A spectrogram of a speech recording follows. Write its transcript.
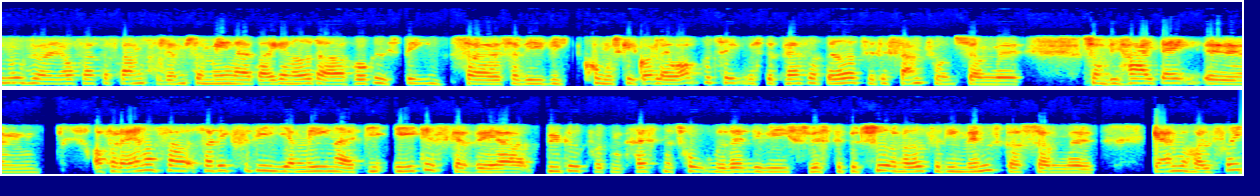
nu hører jeg jo først og fremmest til dem, som mener, at der ikke er noget, der er hugget i sten. Så, så vi, vi kunne måske godt lave om på ting, hvis det passer bedre til det samfund, som, øh, som vi har i dag. Øhm, og for det andet, så, så er det ikke fordi, jeg mener, at de ikke skal være bygget på den kristne tro nødvendigvis. Hvis det betyder noget for de mennesker, som øh, gerne vil holde fri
